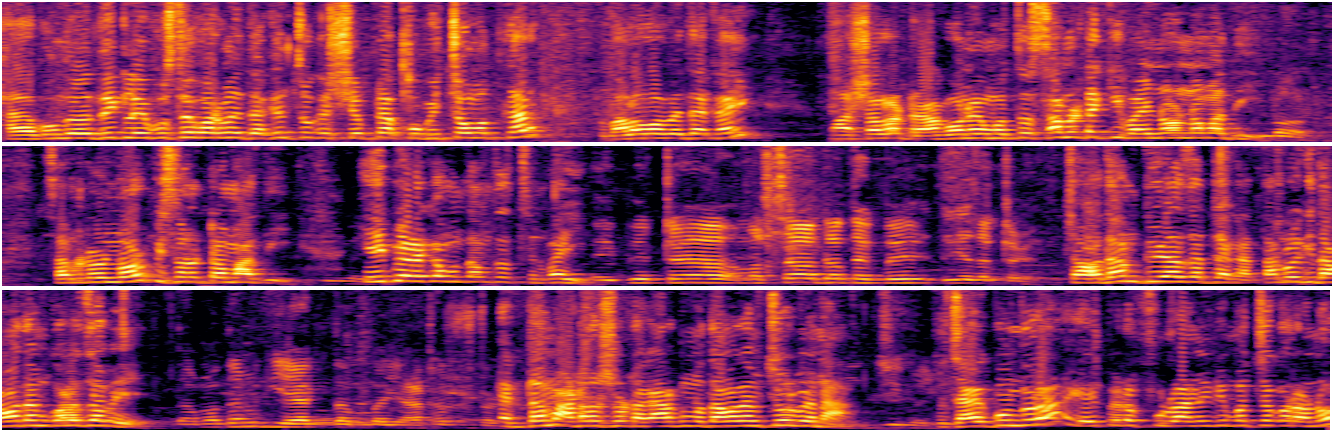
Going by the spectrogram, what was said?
হ্যাঁ বন্ধুরা দেখলে বুঝতে পারবেন দেখেন চোখের শেপটা খুবই চমৎকার ভালোভাবে দেখাই। মাশাল্লাহ ড্রাগনের মতো। সামনেটা কি ভাই? নর না মাদি? নর। সামনেটা নর পিছনেরটা মাদি এই কেমন দাম চাচ্ছেন ভাই? এই পেয়ারটা আমার চাওয়া দাম থাকবে দুই হাজার টাকা। চাওয়া দাম দুই হাজার টাকা। তারপর কি দামাদাম করা যাবে? দামাদাম কি একদম ভাই আঠারোশো টাকা। একদম আঠারোশো টাকা। আর কোনো দামাদাম চলবে না। তো যাই বন্ধুরা এই পেয়ারটা ফুল রানি ডিম করানো।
